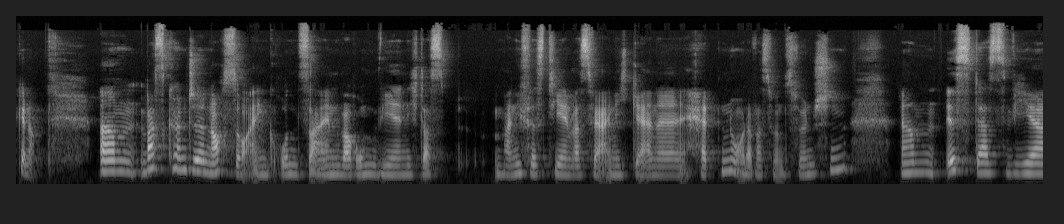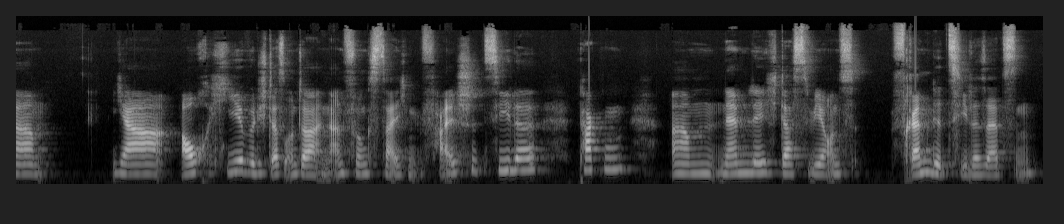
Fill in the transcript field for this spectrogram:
Genau. Ähm, was könnte noch so ein Grund sein, warum wir nicht das manifestieren, was wir eigentlich gerne hätten oder was wir uns wünschen, ähm, ist, dass wir ja auch hier würde ich das unter in Anführungszeichen falsche Ziele packen, ähm, nämlich dass wir uns fremde Ziele setzen.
